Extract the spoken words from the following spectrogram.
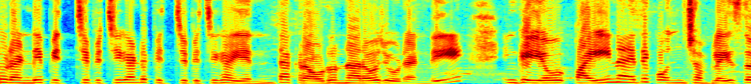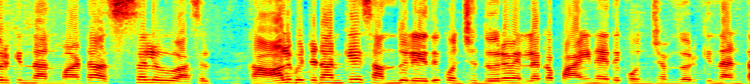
చూడండి పిచ్చి పిచ్చిగా అంటే పిచ్చి పిచ్చిగా ఎంత క్రౌడ్ ఉన్నారో చూడండి. ఇంకా ఎవ- పైన అయితే కొంచెం ప్లేస్ దొరికిందనమాట. అస్సలు అసలు కాలు పెట్టడానికే సందు లేదు. కొంచెం దూరం వెళ్ళాక పైన అయితే కొంచెం దొరికిందంట.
